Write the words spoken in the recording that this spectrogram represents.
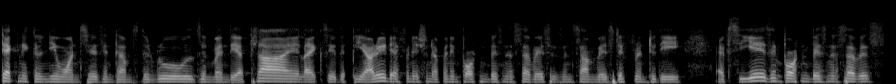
technical nuances in terms of the rules and when they apply, like say the PRA definition of an important business service is in some ways different to the FCA's important business service.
